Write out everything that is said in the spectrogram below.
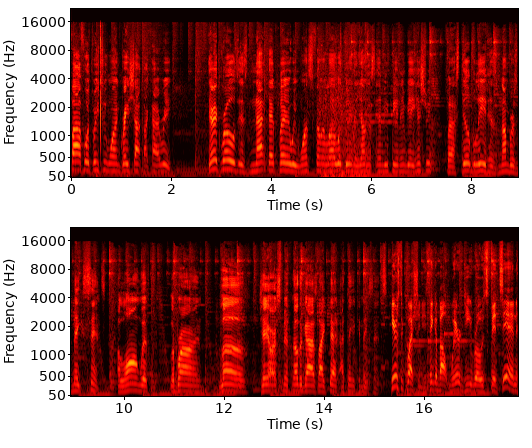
five, four, three, two, one, great shot by Kyrie. Derrick Rose is not that player we once fell in love with being the youngest MVP in NBA history, but I still believe his numbers make sense along with LeBron, Love, J.R. Smith, and other guys like that. I think it can make sense. Here's the question. You think about where D Rose fits in,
